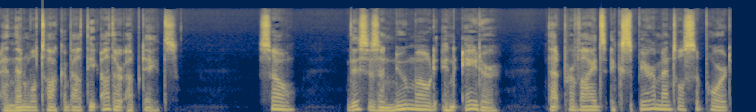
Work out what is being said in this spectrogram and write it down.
and then we'll talk about the other updates. So, this is a new mode in Aider that provides experimental support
